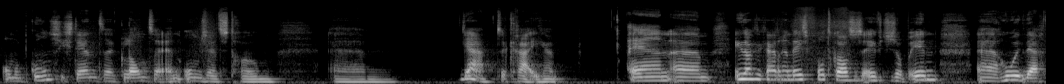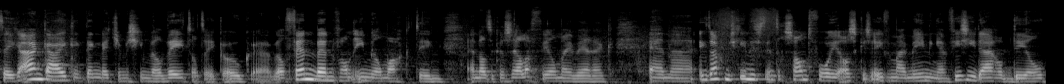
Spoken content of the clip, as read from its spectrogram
om een consistente klanten- en omzetstroom ja, te krijgen. En um, ik dacht, ik ga er in deze podcast eens eventjes op in uh, hoe ik daar tegenaan kijk. Ik denk dat je misschien wel weet dat ik ook uh, wel fan ben van e-mail marketing en dat ik er zelf veel mee werk. En uh, ik dacht, misschien is het interessant voor je als ik eens even mijn mening en visie daarop deel.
